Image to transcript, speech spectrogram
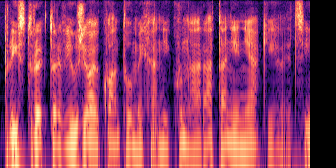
prístroje, ktoré využívajú kvantovú mechaniku na rátanie nejakých vecí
